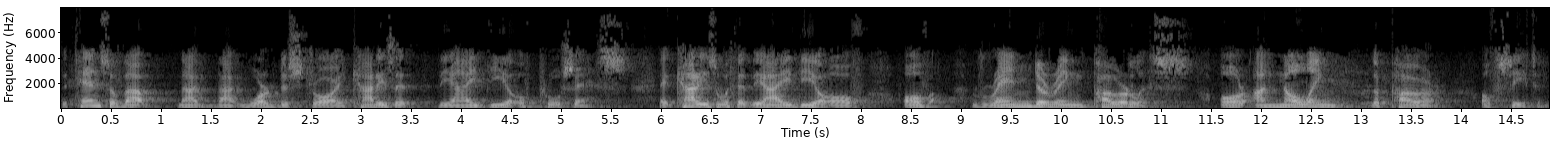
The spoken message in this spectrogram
The tense of that, that, that word destroy carries it the idea of process. It carries with it the idea of, of rendering powerless or annulling the power of Satan.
